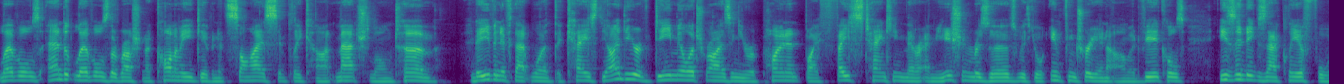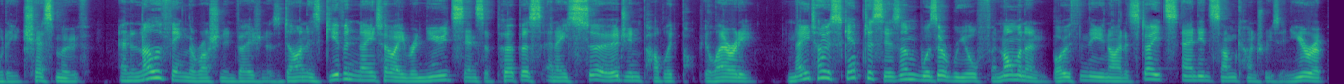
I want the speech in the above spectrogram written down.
levels and at levels the Russian economy, given its size, simply can't match long term. And even if that weren't the case, the idea of demilitarizing your opponent by face tanking their ammunition reserves with your infantry and armoured vehicles isn't exactly a 4D chess move. And another thing the Russian invasion has done is given NATO a renewed sense of purpose and a surge in public popularity. NATO skepticism was a real phenomenon, both in the United States and in some countries in Europe.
